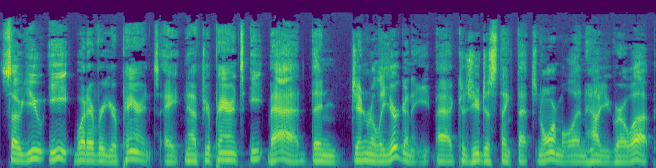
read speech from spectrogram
so you eat whatever your parents ate. Now, if your parents eat bad, then generally you're going to eat bad because you just think that's normal and how you grow up.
